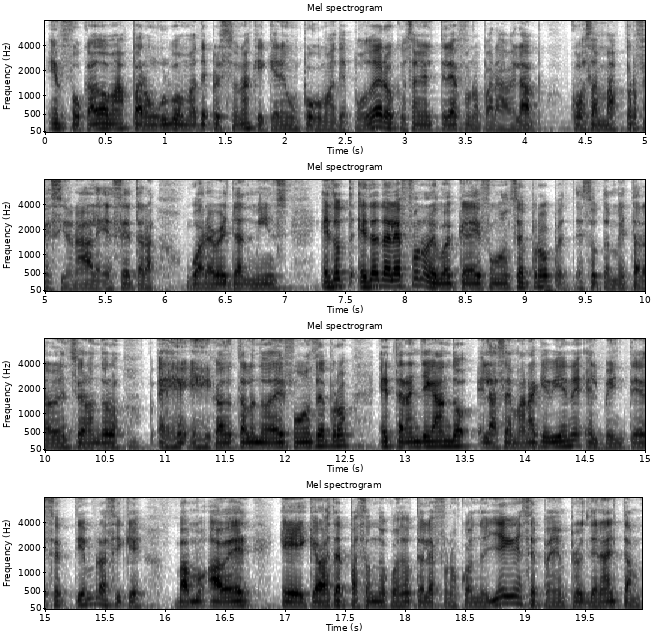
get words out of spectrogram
enfocado más para un grupo más de personas que quieren un poco más de poder o que usan el teléfono para ver cosas más profesionales, etcétera, whatever that means. este teléfono, al igual que el iPhone 11 Pro, pues, eso también estará mencionándolo eh, eh, cuando está hablando del iPhone 11 Pro, estarán llegando la semana que viene, el 20 de septiembre, así que vamos a ver eh, qué va a estar pasando con esos teléfonos cuando lleguen, se pueden preordenar tan,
